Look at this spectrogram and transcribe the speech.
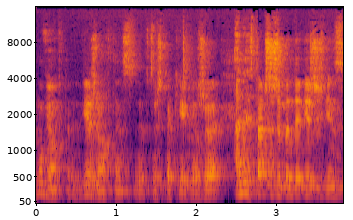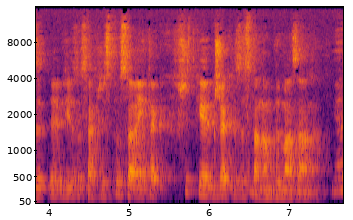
mówią, w ten, wierzą w, ten, w coś takiego, że Ale- wystarczy, że będę wierzyć w, Jezu- w Jezusa Chrystusa i tak wszystkie grzechy zostaną wymazane. Yeah.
